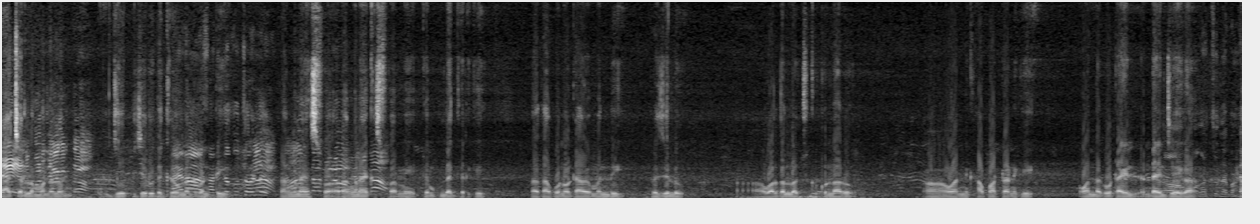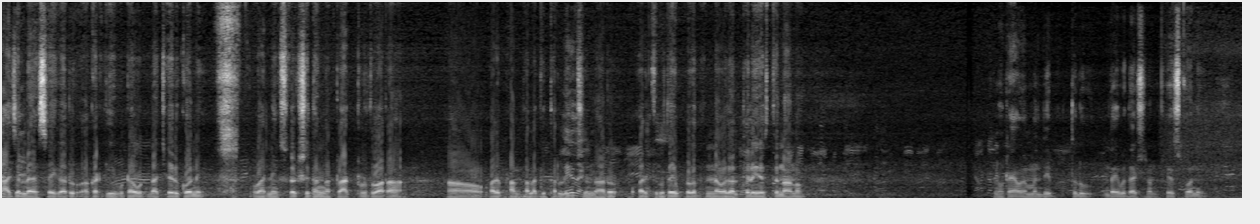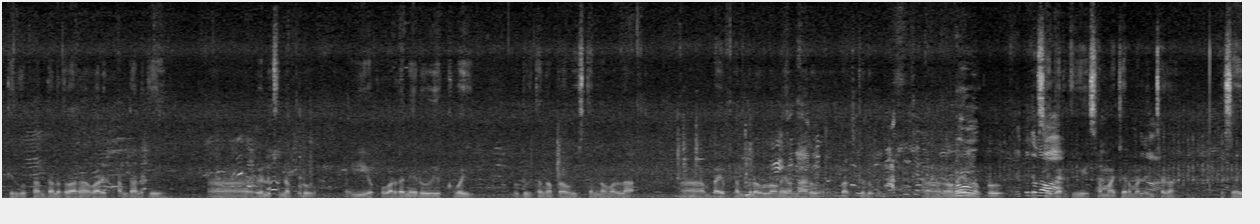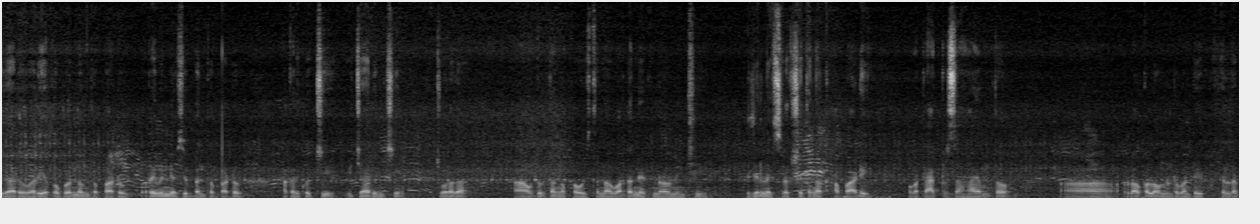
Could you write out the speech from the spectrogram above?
రాచర్ల మండలం జేపీ చెరువు దగ్గర ఉన్నటువంటి రంగనాయ స్వా రంగనాయక స్వామి టెంపుల్ దగ్గరికి దాదాపు నూట యాభై మంది ప్రజలు వరదల్లో చిక్కుకున్నారు. వారిని కాపాడటానికి వందకు డైల్ డైల్ చేయగా రాజర్ల ఎస్ఐ గారు అక్కడికి ఉటావుటిన చేరుకొని వారిని సురక్షితంగా ట్రాక్టర్ ద్వారా వారి ప్రాంతాలకి తరలించున్నారు. వారికి హృదయపూర్వక ధన్యవాదాలు తెలియజేస్తున్నాను. నూట యాభై మంది భక్తులు దైవ దర్శనం చేసుకొని తిరుగు ప్రాంతాల ద్వారా వారి ప్రాంతాలకి వెళుతున్నప్పుడు ఈ యొక్క వరద నీరు ఎక్కువై ఉధృతంగా ప్రవహిస్తుండడం వల్ల ఆ, భయప్రాంతంలోనే ఉన్నారు భక్తులు. ఆ, లోనే ఉన్నప్పుడు ఎస్ఐ గారికి సమాచారం అందించగా ఎస్ఐ గారు వారి యొక్క బృందంతో పాటు రెవెన్యూ సిబ్బందితో పాటు అక్కడికి వచ్చి విచారించి చూడగా ఉధృతంగా ప్రవహిస్తున్న వరద నీటిలో నుంచి ప్రజల్ని సురక్షితంగా కాపాడి ఒక ట్రాక్టర్ సహాయంతో లోకల్లో ఉన్నటువంటి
